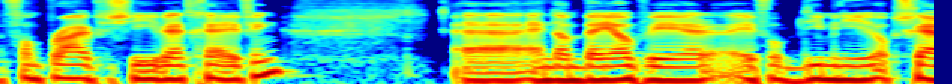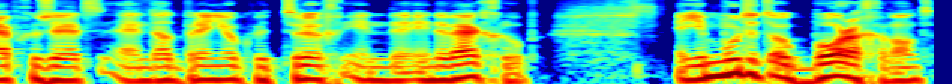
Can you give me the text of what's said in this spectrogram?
van privacy-wetgeving. Uh, en dan ben je ook weer even op die manier op scherp gezet. En dat breng je ook weer terug in de, in de werkgroep. En je moet het ook borgen. Want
